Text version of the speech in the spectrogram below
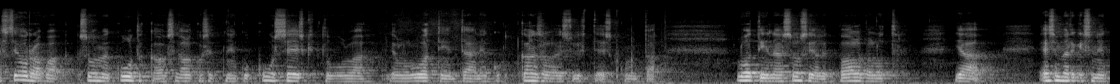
seuraava Suomen kultakausi alkoi sitten niin 60-70-luvulla, jolloin luotiin tämä niin kansalaisyhteiskunta, luotiin nämä sosiaalipalvelut ja esimerkiksi niin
